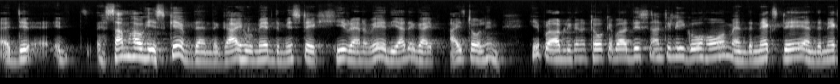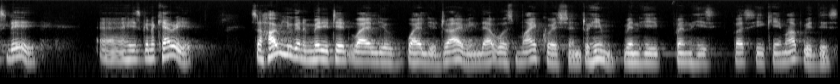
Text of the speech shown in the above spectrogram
Uh, did, it, somehow he escaped. Then the guy who made the mistake, he ran away. The other guy, I told him, he probably going to talk about this until he go home, and the next day, and the next day, uh, he's going to carry it. So how are you going to meditate while you while you're driving? That was my question to him when he when he first he came up with this,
